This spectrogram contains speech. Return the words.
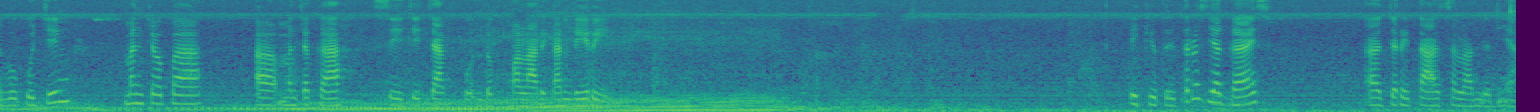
ibu kucing mencoba uh, mencegah si cicak untuk melarikan diri. Ikuti terus ya guys uh, cerita selanjutnya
